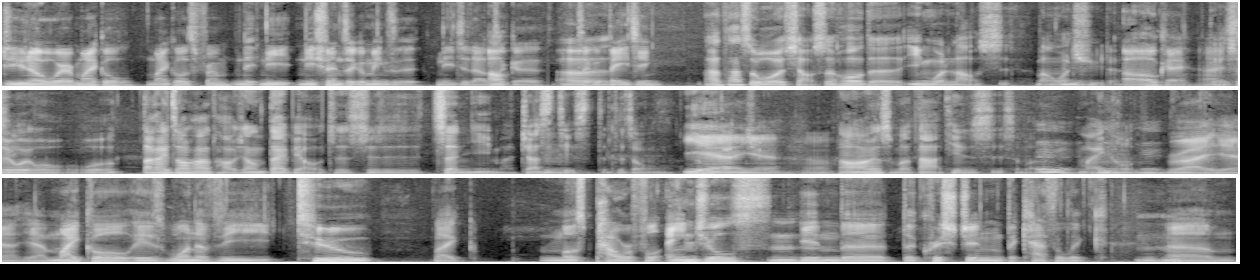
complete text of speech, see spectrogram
Do you know where Michael Michael is from? 你你你选这个名字，你知道这个、呃这个背景？然后他是我小时候的英文老师帮我取的， Oh, okay. I 对， see. 所以我我我大概知道他好像代表就是正义嘛，justice 的这种 Yeah, 感觉 yeah. Oh. 然后好像什么大天使什么嗯 Michael， Right, yeah, yeah. Michael is one of the two like most powerful angels in the the Christian, the Catholic um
